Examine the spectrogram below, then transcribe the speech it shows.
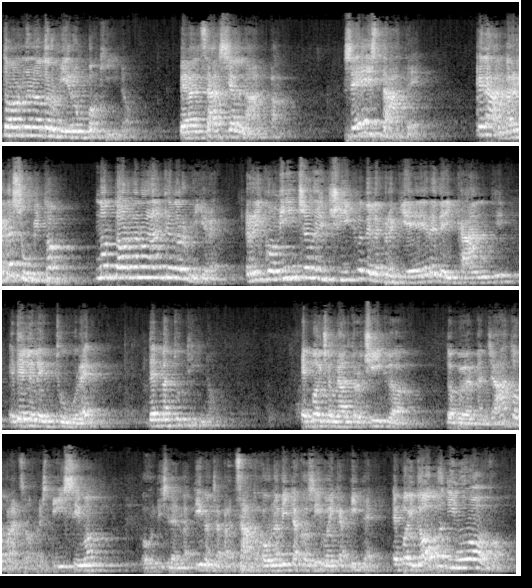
tornano a dormire un pochino per alzarsi all'alba. Se è estate, che l'alba arriva subito, non tornano neanche a dormire, ricominciano il ciclo delle preghiere, dei canti e delle letture del mattutino. E poi c'è un altro ciclo dopo aver mangiato, pranzano prestissimo, 11 del mattino, già pranzato, con una vita così, voi capite, e poi dopo di nuovo,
